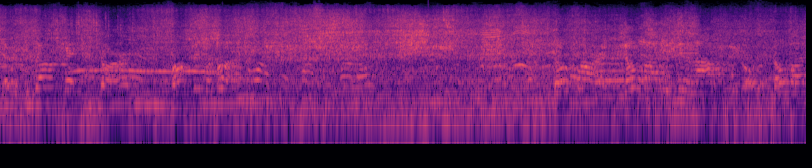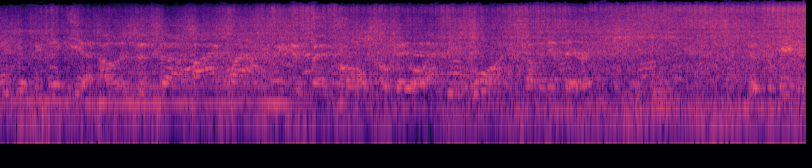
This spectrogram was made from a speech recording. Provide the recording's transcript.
There's a dog catching car, bumping the bus. So far, nobody's hit an obstacle. Nobody's hit anything yet. Oh, this is uh, five laps we just been told. Okay, well, that's be one coming in there. This will be the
